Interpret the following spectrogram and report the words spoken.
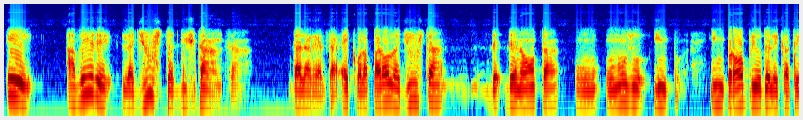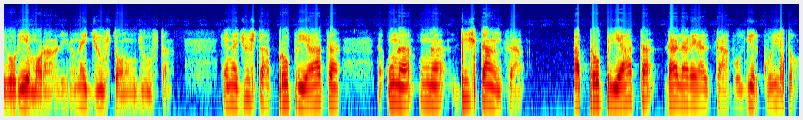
E avere la giusta distanza dalla realtà, ecco la parola giusta de- denota un, un uso imp- improprio delle categorie morali, non è giusta o non giusta, è una giusta appropriata, una, una distanza appropriata dalla realtà, vuol dire questo,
